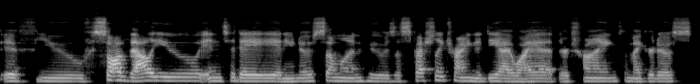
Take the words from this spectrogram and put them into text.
if you saw value in today and you know someone who is especially trying to DIY it, they're trying to microdose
